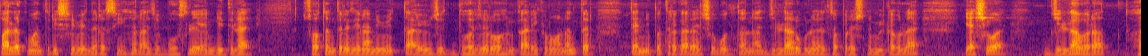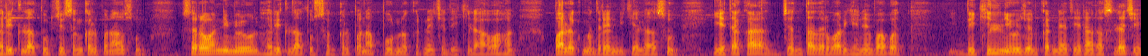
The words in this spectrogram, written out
पालकमंत्री शिवेंद्रसिंह राजे भोसले यांनी दिला आहे स्वातंत्र्य दिनानिमित्त आयोजित ध्वजारोहण कार्यक्रमानंतर त्यांनी पत्रकारांशी बोलताना जिल्हा रुग्णालयाचा प्रश्न मिटवला आहे. याशिवाय जिल्हाभरात हरित लातूरची संकल्पना असून सर्वांनी मिळून हरित लातूर संकल्पना पूर्ण करण्याचे देखील आवाहन पालकमंत्र्यांनी केलं असून येत्या काळात जनता दरबार घेण्याबाबत देखील नियोजन करण्यात येणार असल्याचे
